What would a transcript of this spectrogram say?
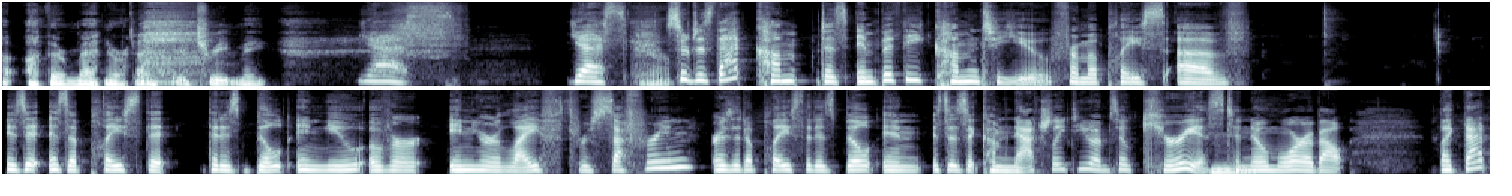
other men around here treat me Yes. Yes. Yeah. So does that come does empathy come to you from a place of is it is a place that that is built in you over in your life through suffering or is it a place that is built in is does it come naturally to you? I'm so curious to Mm. know more about like that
